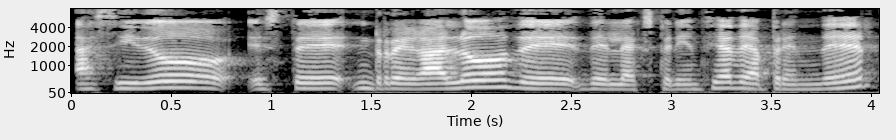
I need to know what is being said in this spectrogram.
ha sido este regalo de la experiencia de aprender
